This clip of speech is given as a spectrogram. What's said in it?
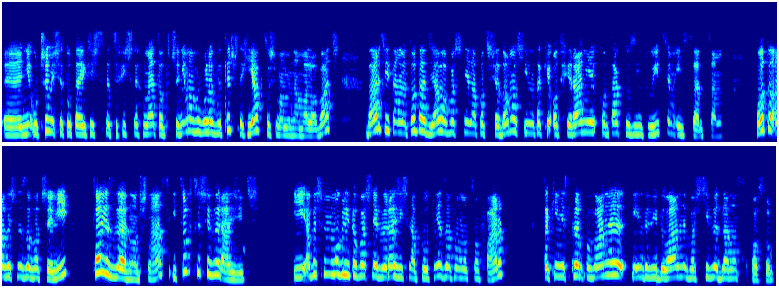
E, nie uczymy się tutaj jakichś specyficznych metod, czy nie ma w ogóle wytycznych, jak coś mamy namalować. Bardziej ta metoda działa właśnie na podświadomość i na takie otwieranie kontaktu z intuicją i z sercem. Po to, abyśmy zobaczyli, co jest wewnątrz nas i co chce się wyrazić. I abyśmy mogli to właśnie wyrazić na płótnie za pomocą farb, w taki nieskrępowany, indywidualny, właściwy dla nas sposób.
